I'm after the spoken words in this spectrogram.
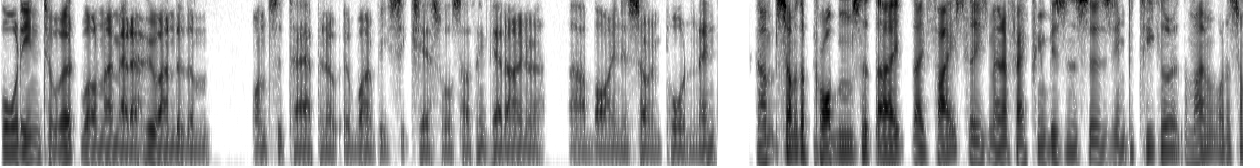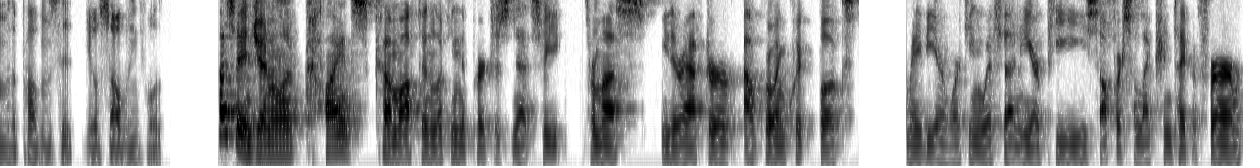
bought into it, well, no matter who under them wants it to happen, it, it won't be successful. So I think that owner uh, buy-in is so important. And um, some of the problems that they they face, these manufacturing businesses in particular at the moment, what are some of the problems that you're solving for? I would say in general, clients come often looking to purchase NetSuite from us either after outgrowing QuickBooks, maybe are working with an ERP software selection type of firm,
